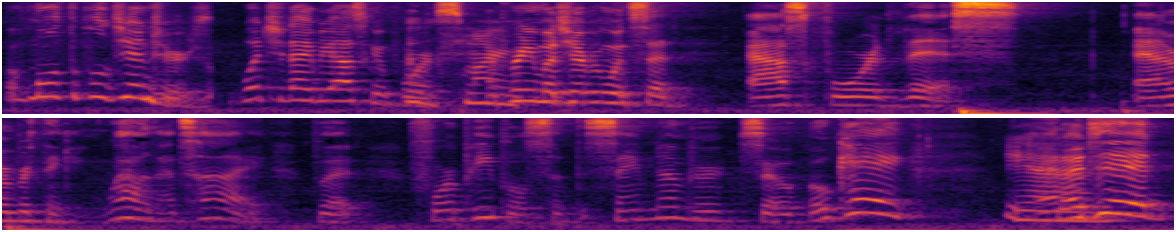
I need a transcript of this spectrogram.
of multiple genders, what should I be asking for? Oh, smart. And pretty much everyone said, ask for this. And I remember thinking, wow, that's high. But four people said the same number, so okay. Yeah. And I did.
